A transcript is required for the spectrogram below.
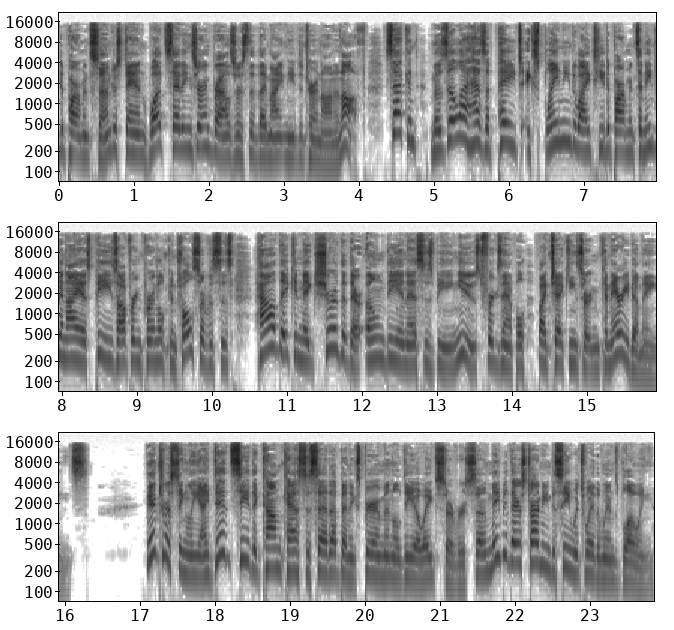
departments to understand what settings are in browsers that they might need to turn on and off. Second, Mozilla has a page explaining to IT departments and even ISPs offering parental control services how they can make sure that their own DNS is being used, for example, by checking certain canary domains. Interestingly, I did see that Comcast has set up an experimental DOH server, so maybe they're starting to see which way the wind's blowing.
